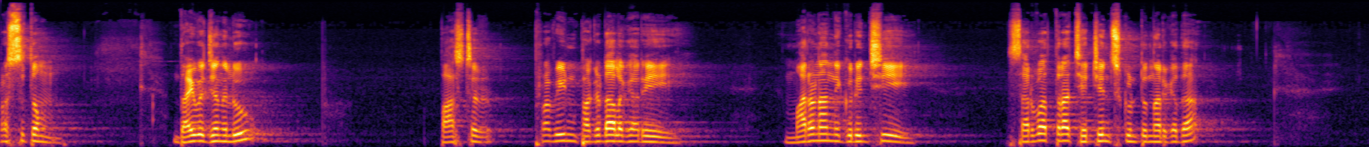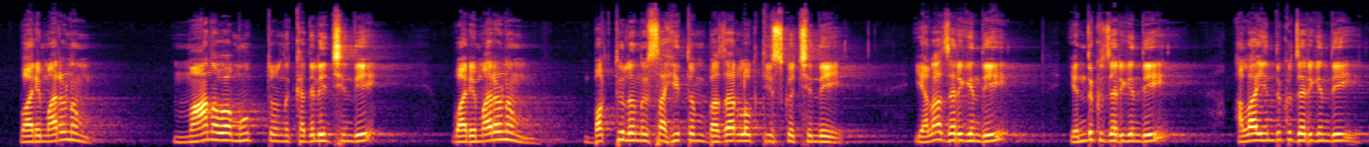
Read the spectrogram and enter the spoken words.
ప్రస్తుతం దైవజనులు పాస్టర్ ప్రవీణ్ పగడాల గారి మరణాన్ని గురించి సర్వత్రా చర్చించుకుంటున్నారు కదా? వారి మరణం మానవ మూర్తులను కదిలించింది. వారి మరణం భక్తులను సహితం బజార్లోకి తీసుకొచ్చింది. ఎలా జరిగింది? ఎందుకు జరిగింది? అలా ఎందుకు జరిగింది?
